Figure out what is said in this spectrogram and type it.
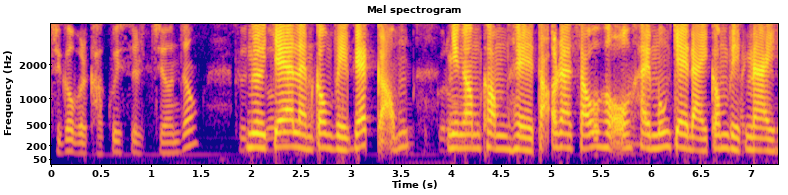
직업을 갖고 있을지언정 Người cha làm công việc gác cổng, nhưng ông không hề tỏ ra xấu hổ hay muốn che đậy công việc này.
